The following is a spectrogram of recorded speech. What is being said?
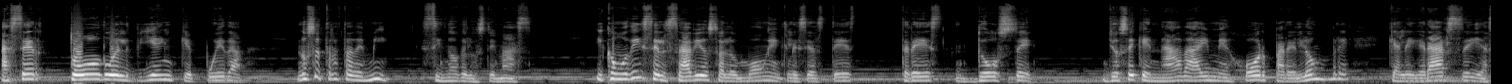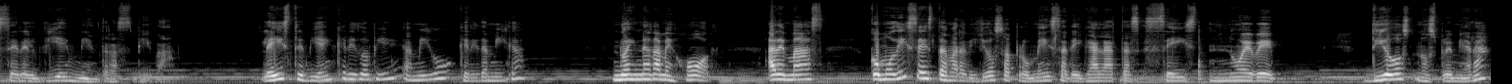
Hacer todo el bien que pueda no se trata de mí, sino de los demás. Y como dice el sabio Salomón en Eclesiastés 3:12, yo sé que nada hay mejor para el hombre que alegrarse y hacer el bien mientras viva. ¿Leíste bien, querido amigo, querida amiga? No hay nada mejor Además, como dice esta maravillosa promesa de Gálatas 6:9, Dios nos premiará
